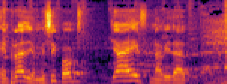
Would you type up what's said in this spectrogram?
en Radio Music Box. Ya es Navidad.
